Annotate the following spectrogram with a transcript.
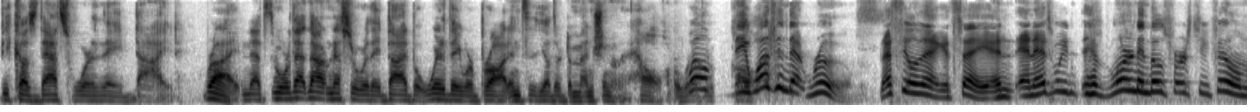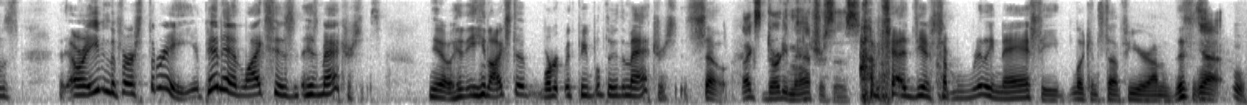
because that's where they died, Right. and that's or that not necessarily where they died, but where they were brought into the other dimension or hell. Or Well, it was in that room. That's the only thing I could say. And and as we have learned in those first two films, or even the first three, Pinhead likes his his mattresses. You know, he, he likes to work with people through the mattresses. So Likes dirty mattresses. I'm telling you, some really nasty looking stuff here. I'm this is Yeah. ooh.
